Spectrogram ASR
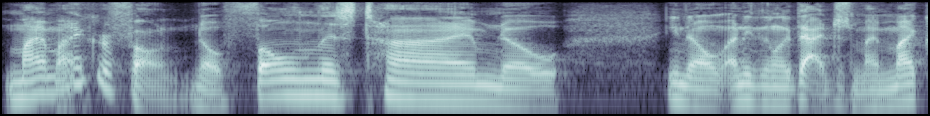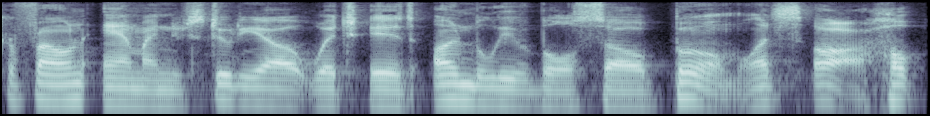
my microphone. No phone this time. No, you know, anything like that. Just my microphone and my new studio, which is unbelievable. So boom. Let's, oh, hope,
